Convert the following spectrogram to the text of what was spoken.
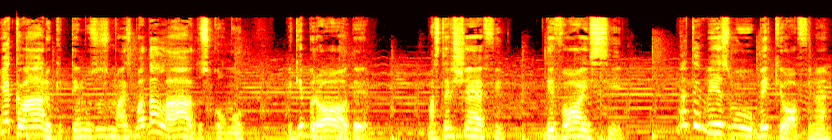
E é claro que temos os mais badalados, como Big Brother, Masterchef, The Voice e até mesmo o Bake Off, né?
